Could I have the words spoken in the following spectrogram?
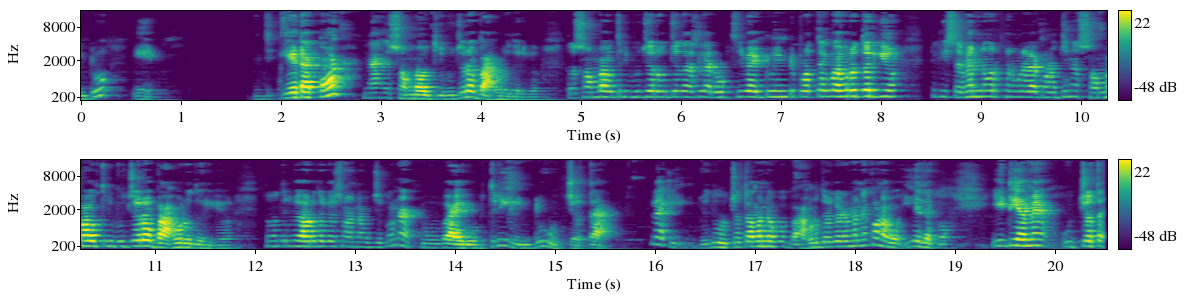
into A এটা কোণ না সম্ভাব ত্রিভুজর বাহুর দৈর্ঘ্য তো সম্ভাব ত্রিভুজর উচ্চতা আসলে root three by two into প্রত্যেক বাহুর দৈর্ঘ্য ঠিক সেভেন নম্বর ফর্মুলাটা কোণ হচ্ছে না সম্ভাব ত্রিভুজর বাহুর দৈর্ঘ্য সম্ভাব ত্রিভুজ বাহুর দৈর্ঘ্য সমান হচ্ছে কোণ না two by root three into উচ্চতা ହେଲା କି ଯଦି ଉଚ୍ଚତା ମାନ ବାହୁର ଦରକାର ମାନେ କ'ଣ ହେବ ଇଏ ଦେଖ ଏଇଠି ଆମେ ଉଚ୍ଚତା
